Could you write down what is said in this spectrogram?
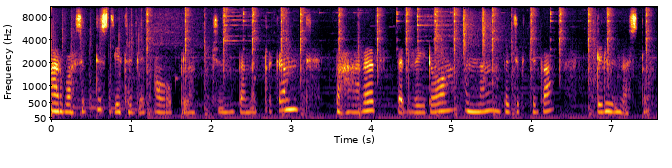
46 የትግል አውሮፕላኖችን በመጠቀም በሀረር፣ በድሬዳዋ እና በጅግጅጋ ድል ነስተዋል።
